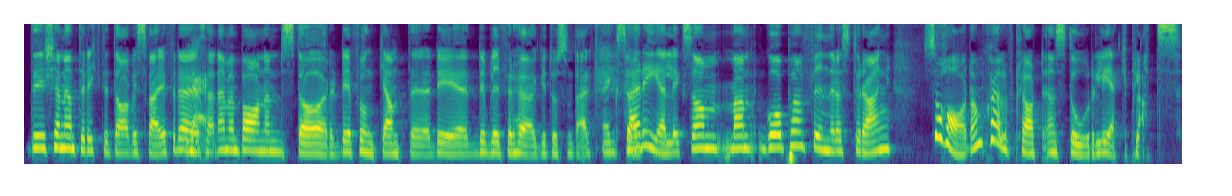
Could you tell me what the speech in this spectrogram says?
det känner jag inte riktigt av i Sverige. För där är det så här, nej men barnen stör, det funkar inte, det, det blir för högt och sånt där. Exakt. Här är liksom, man går på en fin restaurang så har de självklart en stor lekplats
